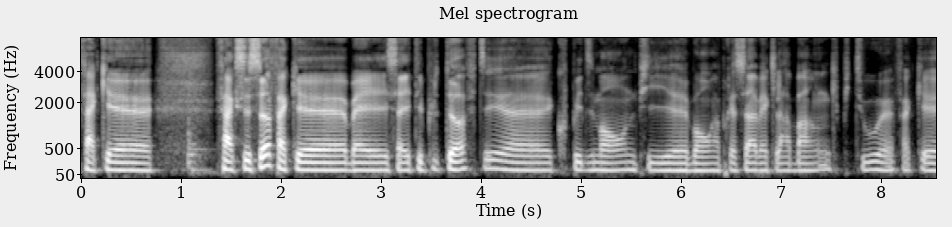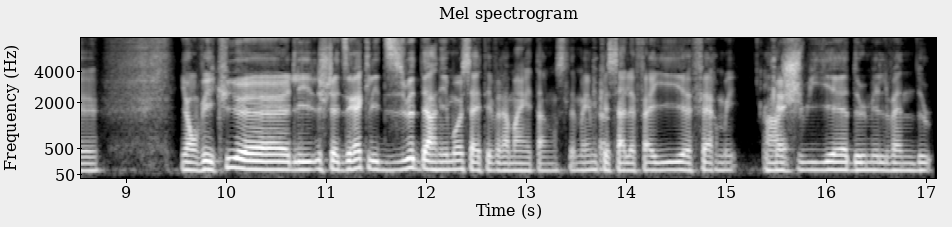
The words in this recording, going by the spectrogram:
Fait que, fait que c'est ça, fait que, ben, ça a été plus tough, tu sais, euh, couper du monde, puis euh, bon, après ça, avec la banque, puis tout, fait que, ils ont vécu, les- je te dirais que les 18 derniers mois, ça a été vraiment intense, là, même que ça l'a failli euh, en juillet 2022.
